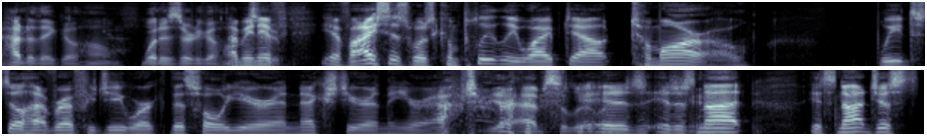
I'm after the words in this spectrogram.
how do they go home? What is there to go home? I mean, to? if if ISIS was completely wiped out tomorrow, we'd still have refugee work this whole year and next year and the year after. Yeah, absolutely. it is. It is yeah. not. It's not just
